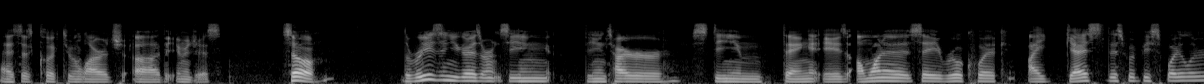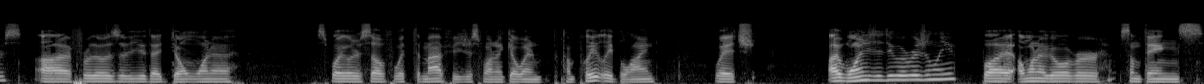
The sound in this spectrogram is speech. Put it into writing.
It says click to enlarge uh, the images. So, the reason you guys aren't seeing the entire Steam thing is I want to say real quick, I guess this would be spoilers. Uh, for those of you that don't want to spoil yourself with the map, you just want to go in completely blind, which I wanted to do originally, but I want to go over some things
